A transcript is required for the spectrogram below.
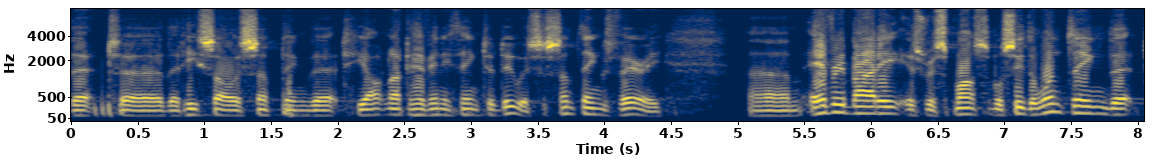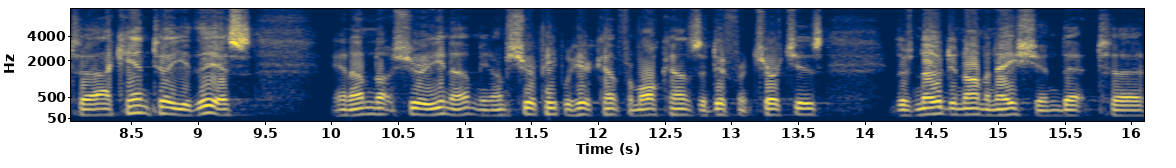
that that he saw as something that he ought not to have anything to do with. So some things vary. Um, everybody is responsible. See, the one thing that uh, I can tell you this, and I'm not sure, you know, I mean, I'm sure people here come from all kinds of different churches. There's no denomination that uh,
